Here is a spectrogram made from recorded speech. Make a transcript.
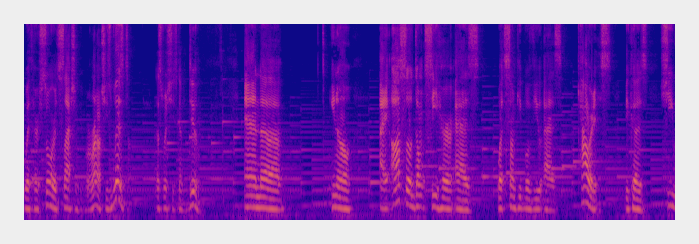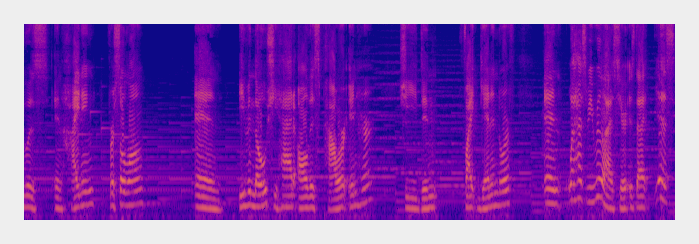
with her sword slashing people around. She's wisdom. That's what she's gonna do. And uh, you know, I also don't see her as what some people view as cowardice because she was in hiding for so long and even though she had all this power in her, she didn't fight Ganondorf. And what has to be realized here is that yes,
